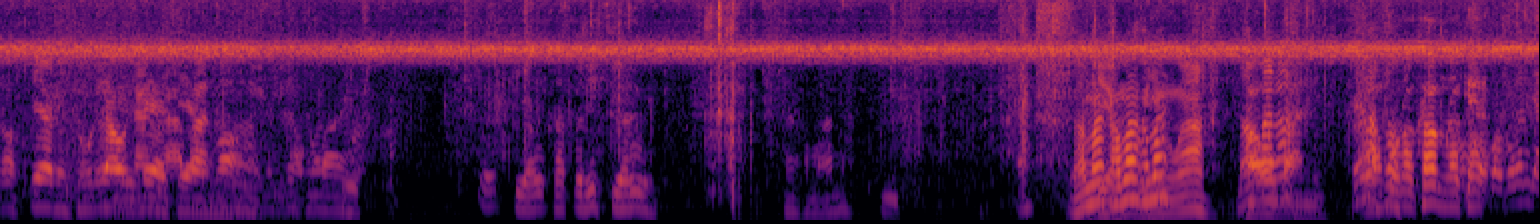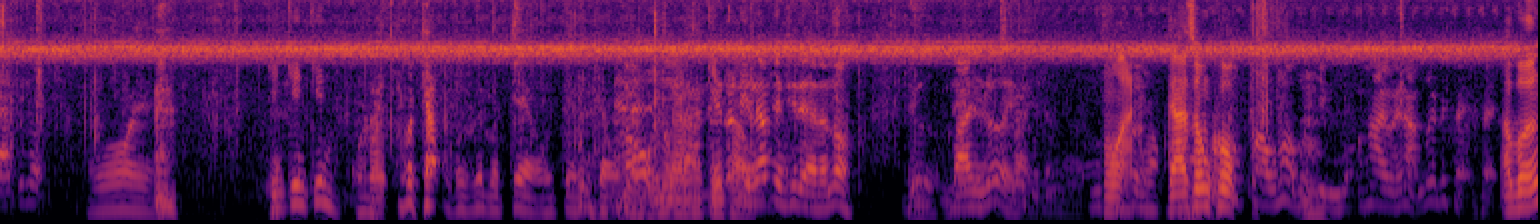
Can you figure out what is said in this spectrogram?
เนาะแก้วนี่สูตรเก่าอีกแล้วแก้วสบายเอ้ยเสียงคักกระดิเสียงนี่เสียงประมาณนี้ มามาเข้ามาเข้ามา เข้าบ้านนี่เอาคนละค่ำแล้วแค่โอ้ยกินกินกินก็จับก็ขึ้นมาแก้วแก้วเจ้าทีมงานหากินข้าวน้ำยังสีแดงนั่นเนาะบานอยู่เลยหัวจ้าสมคกเป่าเข้าไปทิมให้ไว้น้ำด้วยได้ใส่ใส่เอาเบิ่ง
